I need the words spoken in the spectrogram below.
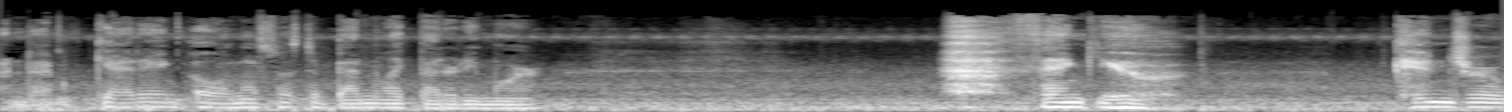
And I'm getting. Oh, I'm not supposed to bend like that anymore. Thank you. Kendra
